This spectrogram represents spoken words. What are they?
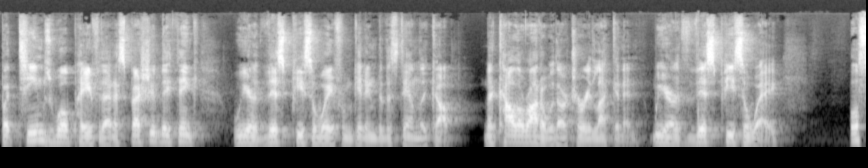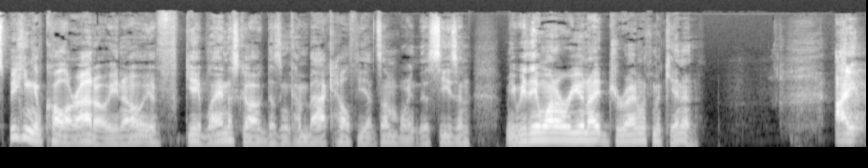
but teams will pay for that, especially if they think we are this piece away from getting to the Stanley Cup. The Colorado with Artturi Lehkonen. We are this piece away. Well, speaking of Colorado, you know, if Gabe Landeskog doesn't come back healthy at some point this season, maybe they want to reunite Drouin with MacKinnon. I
